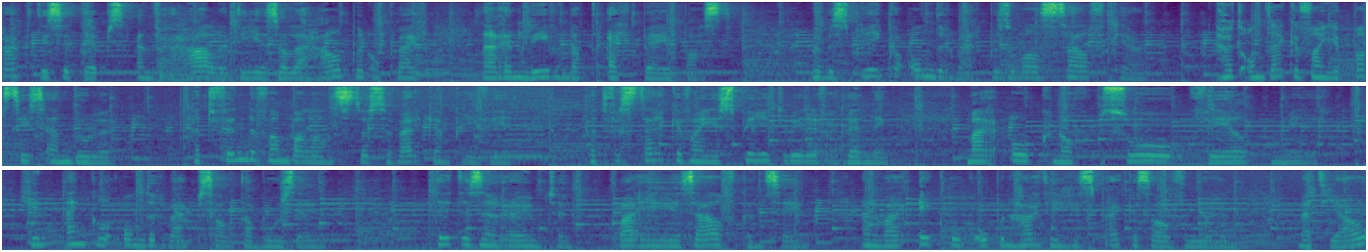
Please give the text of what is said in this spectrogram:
praktische tips en verhalen die je zullen helpen op weg naar een leven dat echt bij je past. We bespreken onderwerpen zoals self-care, het ontdekken van je passies en doelen, het vinden van balans tussen werk en privé, het versterken van je spirituele verbinding, maar ook nog zoveel meer. Geen enkel onderwerp zal taboe zijn. Dit is een ruimte waar je jezelf kunt zijn en waar ik ook openhartige gesprekken zal voeren met jou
